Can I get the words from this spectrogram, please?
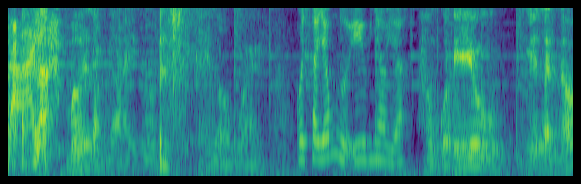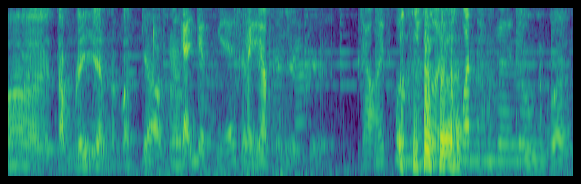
Lại? Mới làm lại nữa. Cãi lộn hoài ôi sao giống người yêu nhau vậy? Không có yêu nghĩa là nó tâm lý em nó bất chợt lắm. Cãi giật vậy chị giật cãi giật trời ơi thương những người xung quanh em ghê luôn. Xung quanh.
